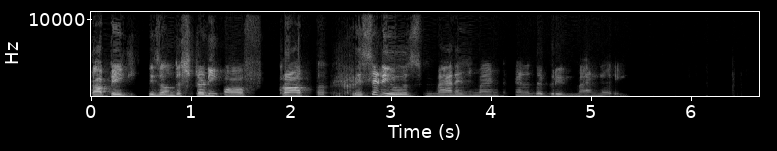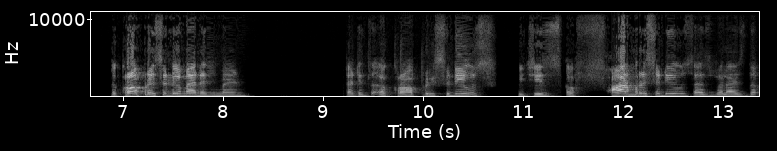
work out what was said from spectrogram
topic is on the study of crop residues management and the green manuring. The crop residue management that is a crop residues which is a farm residues as well as the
